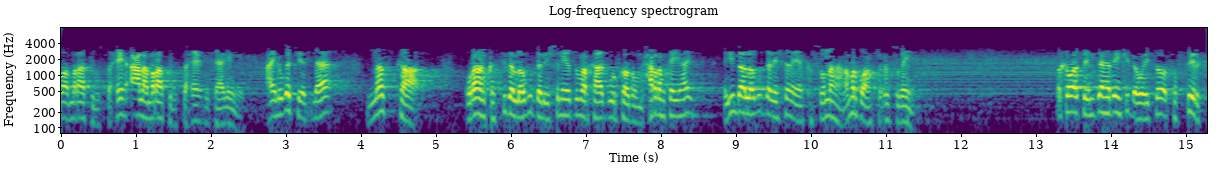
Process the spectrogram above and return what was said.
Waa maraatib saxiix aclaa maraatib saxiix buu taagan yahay. Waxaynu uga jeednaa naska qur'aanka sida loogu daliishanayo dumarkaa guurkoodu muxaramka yahay ayuun baa loogu daliishanaya ka sunahana markuu ansuxu sugan yahay marka waataynu de habeenkii dhaweyso tafsiirka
